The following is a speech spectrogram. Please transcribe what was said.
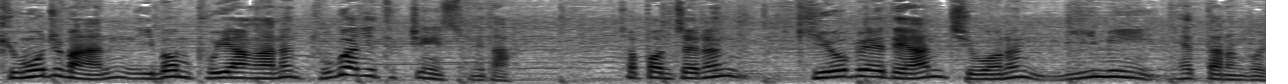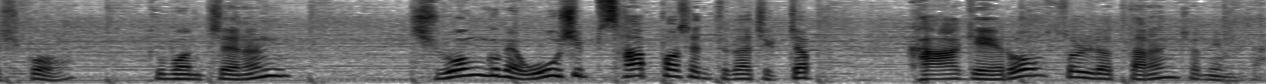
규모지만 이번 부양안은 두 가지 특징이 있습니다. 첫 번째는 기업에 대한 지원은 미미했다는 것이고 두 번째는 지원금의 54%가 직접 가계로 쏠렸다는 점입니다.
